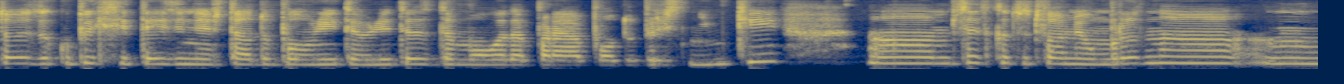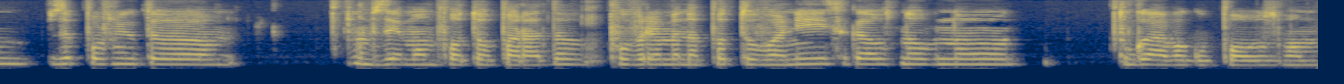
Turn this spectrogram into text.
т.е. закупих си тези неща допълнителните, за да мога да правя по-добри снимки. След като това ми омръзна, започнах да вземам фотоапарата по време на пътуване и сега основно тогава го ползвам.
